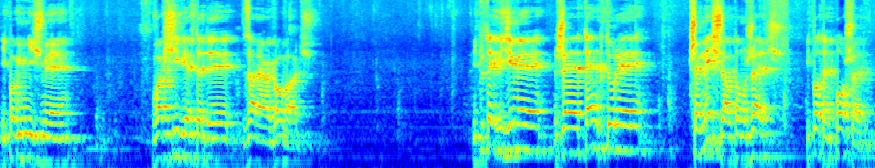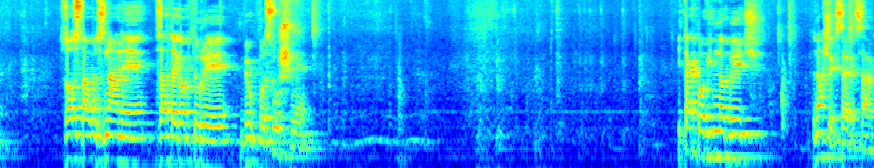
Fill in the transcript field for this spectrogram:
i powinniśmy właściwie wtedy zareagować. I tutaj widzimy, że ten, który przemyślał tą rzecz i potem poszedł, został uznany za tego, który był posłuszny. I tak powinno być w naszych sercach,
